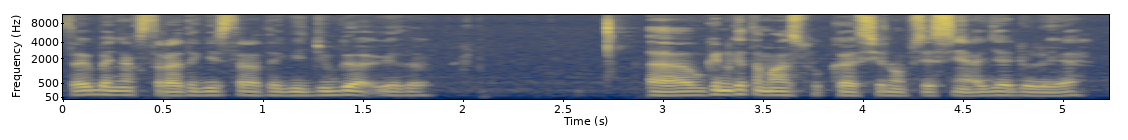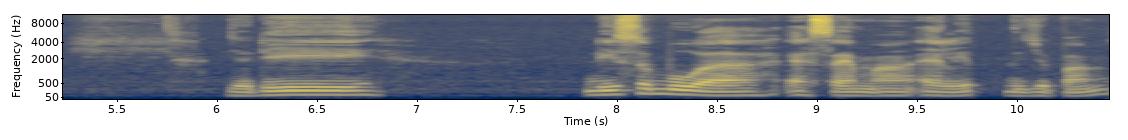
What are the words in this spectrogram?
tapi banyak strategi-strategi juga gitu. Uh, mungkin kita masuk ke sinopsisnya aja dulu ya. Jadi di sebuah SMA elit di Jepang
